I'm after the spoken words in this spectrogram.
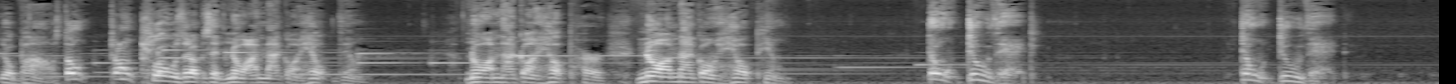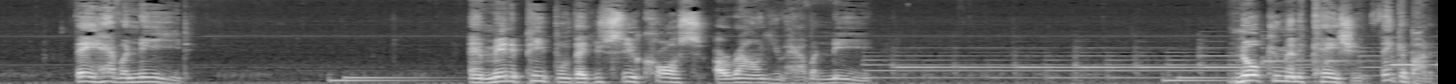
your bowels. Don't don't close it up and say, no, I'm not to help them. No, I'm not to help her. No, I'm not to help him. Don't do that. Don't do that. They have a need. And many people that you see across around you have a need. No communication. Think about it.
